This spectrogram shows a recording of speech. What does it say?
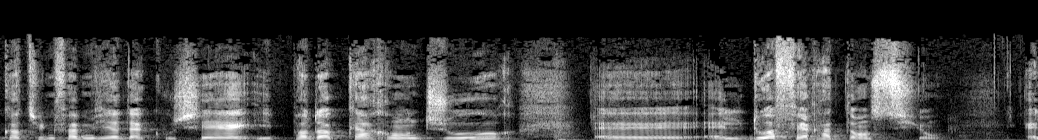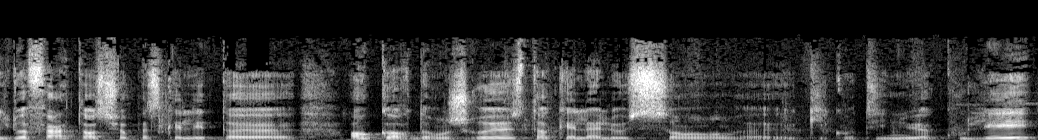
Quand une femme vient d'accoucher, pendant 40 jours, euh, elle doit faire attention. Elle doit faire attention parce qu'elle est euh, encore dangereuse tant qu'elle a le sang euh, qui continue à couler.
